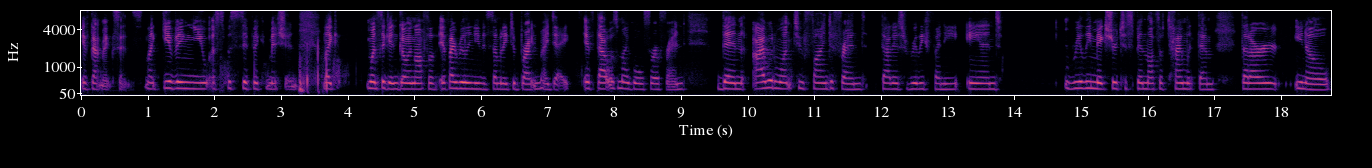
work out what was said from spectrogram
if that makes sense. Like giving you a specific mission. Like once again going off of if i really needed somebody to brighten my day if that was my goal for a friend then i would want to find a friend that is really funny and really make sure to spend lots of time with them that are you know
